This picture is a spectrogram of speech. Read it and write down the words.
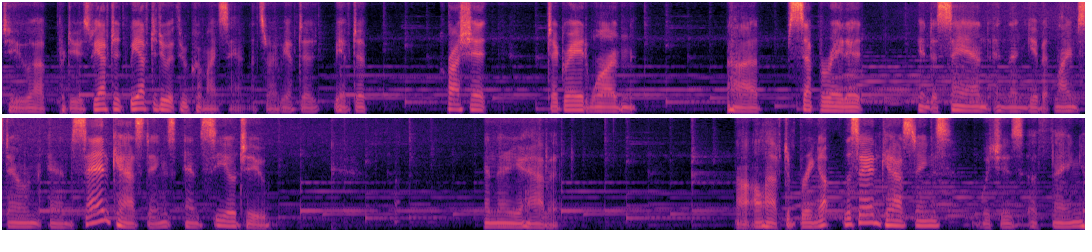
to uh, produce. We have to we have to do it through chromite sand. That's right. We have to we have to crush it to grade one, uh, separate it into sand, and then give it limestone and sand castings and CO2. And there you have it. Uh, I'll have to bring up the sand castings, which is a thing,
